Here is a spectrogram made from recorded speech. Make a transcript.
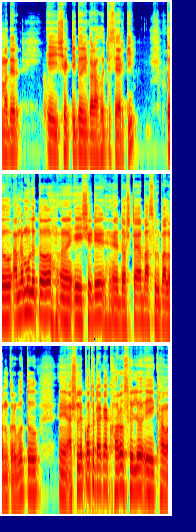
আমাদের এই শেডটি তৈরি করা হইতেছে আর কি। তো আমরা মূলত এই শেডে দশটা বাছুর পালন করব। তো আসলে কত টাকা খরচ হইল এই খাওয়া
